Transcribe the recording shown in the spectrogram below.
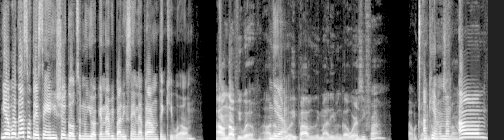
yeah, well, that's what they're saying. He should go to New York, and everybody's saying that, but I don't think he will. I don't know if he will. I don't know if he will. He probably might even go. Where's he from? I can't remember. from. Um,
